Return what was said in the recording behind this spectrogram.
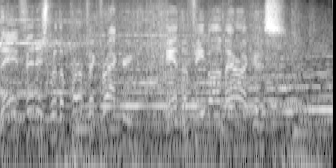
They finished with a perfect perfect record in the FIBA Americas.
